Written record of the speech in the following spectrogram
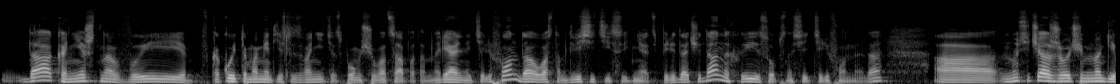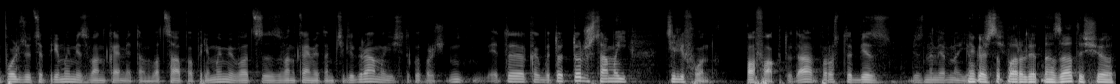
да, конечно, вы в какой-то момент, если звоните с помощью WhatsApp там, на реальный телефон, да, у вас там две сети соединяются, передачи данных и, собственно, сеть телефонная, да. А, но сейчас же очень многие пользуются прямыми звонками там WhatsApp, прямыми звонками там Telegram и все такое прочее. Это как бы тот, тот же самый телефон, по факту, да, просто без, без номерной. Мне кажется, пару лет назад еще,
